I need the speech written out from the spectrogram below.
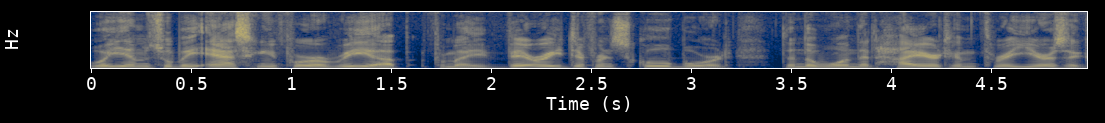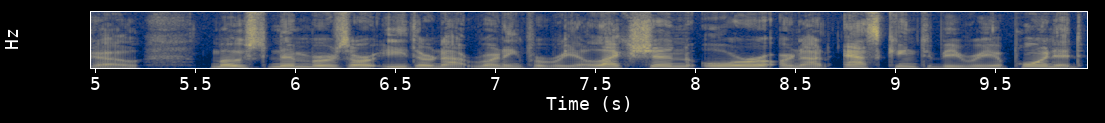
Williams will be asking for a re up from a very different school board than the one that hired him three years ago. Most members are either not running for re election or are not asking to be reappointed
